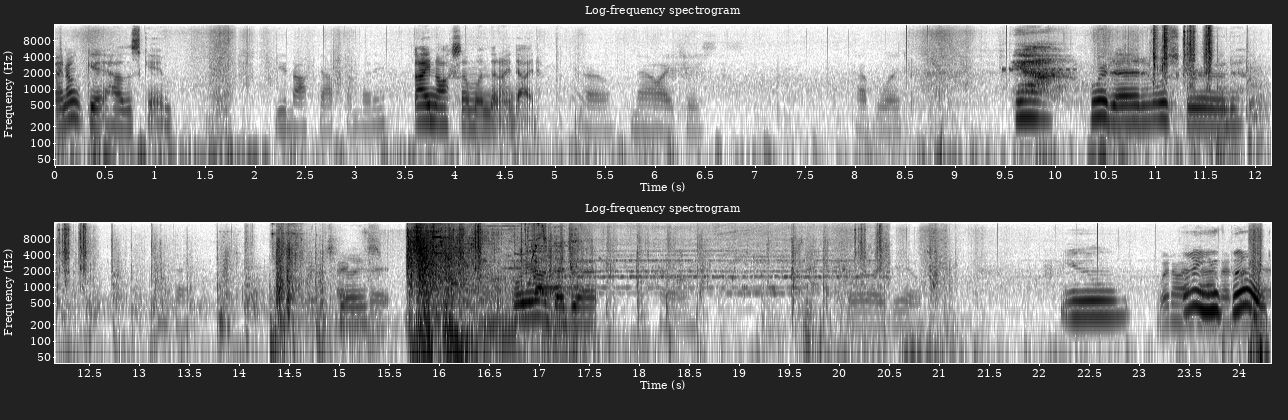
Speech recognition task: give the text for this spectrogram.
I don't get how this game. You knocked out somebody? I knocked someone, then I died. Oh, now I just have wood. Yeah, we're dead. We're screwed. Okay. That's nice. exit? Well, you're not dead yet. Oh. What do I do? You. What do I Hey, you built.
